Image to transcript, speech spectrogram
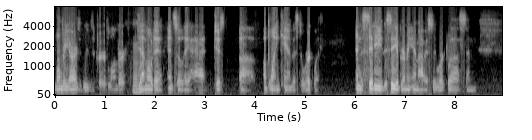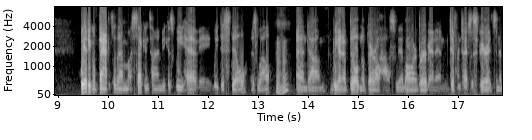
lumber yards, I believe it's Herb Lumber, Mhm. demoed it, and so they had just uh, a blank canvas to work with. And the city, the city of Birmingham, obviously worked with us, and we had to go back to them a second time because we have a we distill as well, Mhm. and um, we end up building a barrel house. We have all our bourbon and different types of spirits in a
